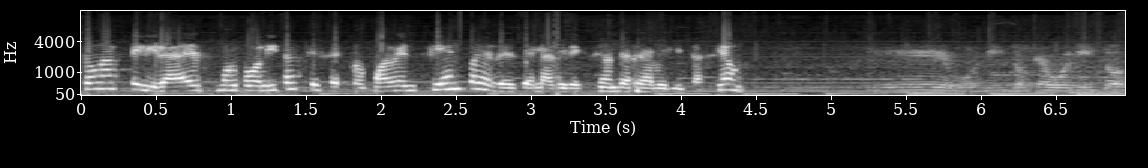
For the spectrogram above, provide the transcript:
Son actividades muy bonitas que se promueven siempre desde la Dirección de Rehabilitación. Qué bonito, qué bonito.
